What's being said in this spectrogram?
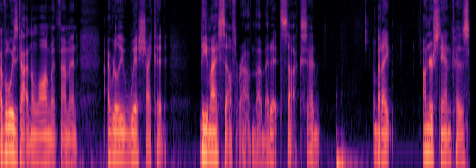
I've always gotten along with them and I really wish I could be myself around them, and it sucks. And but I understand because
